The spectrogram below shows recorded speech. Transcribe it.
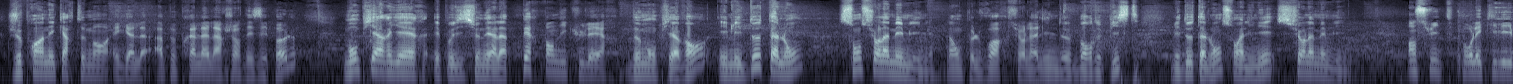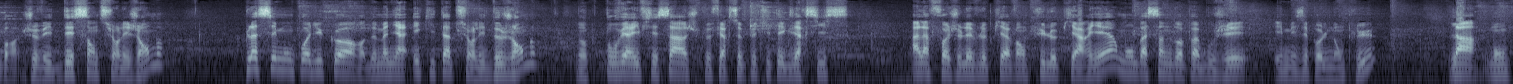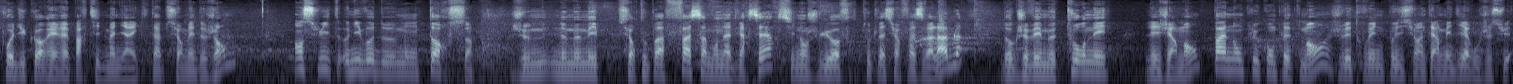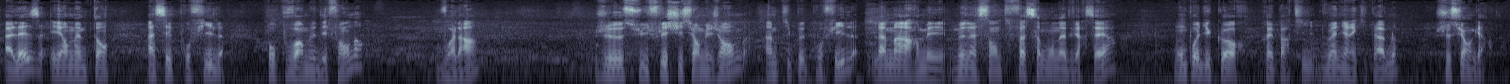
Je prends un écartement égal à peu près à la largeur des épaules. Mon pied arrière est positionné à la perpendiculaire de mon pied avant et mes deux talons sont sur la même ligne. Là, on peut le voir sur la ligne de bord de piste. Mes deux talons sont alignés sur la même ligne. Ensuite, pour l'équilibre, je vais descendre sur les jambes, placer mon poids du corps de manière équitable sur les deux jambes. Donc, pour vérifier ça, je peux faire ce petit exercice. À la fois, je lève le pied avant puis le pied arrière. Mon bassin ne doit pas bouger et mes épaules non plus. Là, mon poids du corps est réparti de manière équitable sur mes deux jambes. Ensuite, au niveau de mon torse, je ne me mets surtout pas face à mon adversaire, sinon je lui offre toute la surface valable. Donc je vais me tourner légèrement, pas non plus complètement. Je vais trouver une position intermédiaire où je suis à l'aise et en même temps assez de profil pour pouvoir me défendre. Voilà. Je suis fléchi sur mes jambes, un petit peu de profil, la main armée menaçante face à mon adversaire, mon poids du corps réparti de manière équitable je suis en garde.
